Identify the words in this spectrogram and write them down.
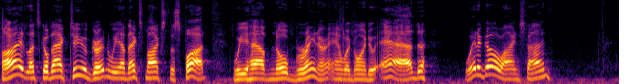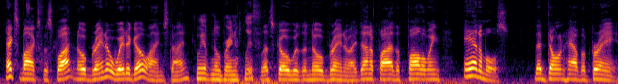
All right, let's go back to you, Guertin. We have X marks the spot. We have no brainer, and we're going to add, way to go, Einstein. X marks the spot, no brainer, way to go, Einstein. Can we have no brainer, please? Let's go with the no brainer. Identify the following animals that don't have a brain.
